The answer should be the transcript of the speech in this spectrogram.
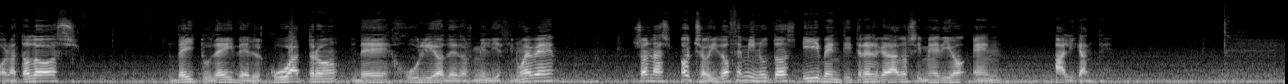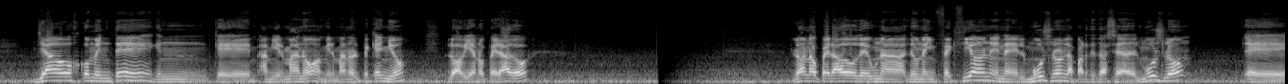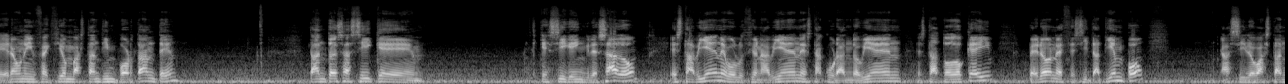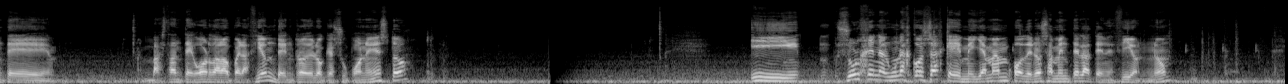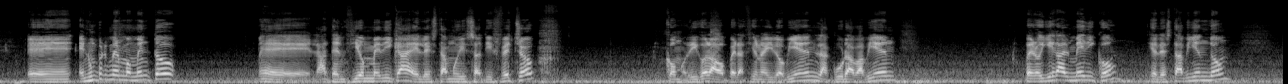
Hola a todos. Day to day del 4 de julio de 2019. Son las 8 y 12 minutos y 23 grados y medio en Alicante. Ya os comenté que a mi hermano, a mi hermano el pequeño, lo habían operado. Lo han operado de una, de una infección en el muslo, en la parte trasera del muslo. Eh, era una infección bastante importante. Tanto es así que, que sigue ingresado. Está bien, evoluciona bien, está curando bien, está todo ok, pero necesita tiempo. Ha sido bastante, bastante gorda la operación dentro de lo que supone esto. Y surgen algunas cosas que me llaman poderosamente la atención, ¿no? Eh, en un primer momento, eh, la atención médica, él está muy satisfecho. Como digo, la operación ha ido bien, la cura va bien. Pero llega el médico que le está viendo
